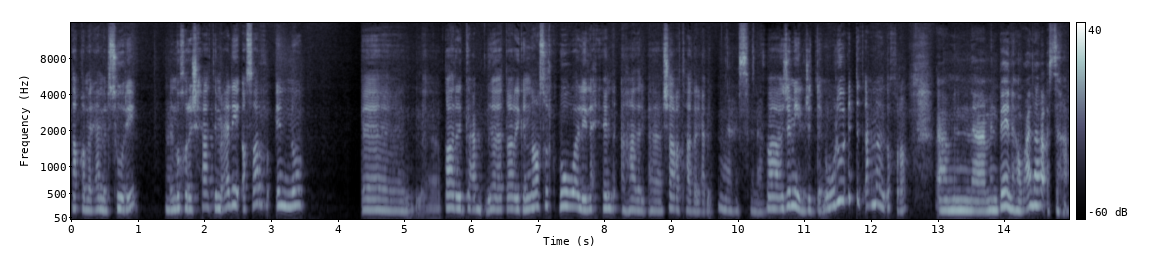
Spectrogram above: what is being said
طاقم العمل سوري. المخرج حاتم علي أصر إنه طارق عبد آه، طارق الناصر هو اللي يلحن هذا آه، شارة هذا العمل. يا سلام فجميل جدا. وله عدة أعمال أخرى. آه، من آه، من بينها وعلى رأسها.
